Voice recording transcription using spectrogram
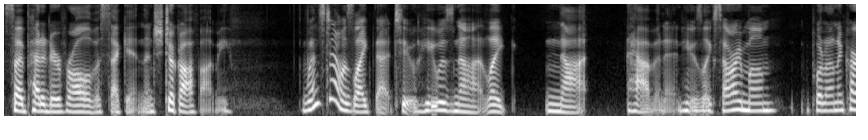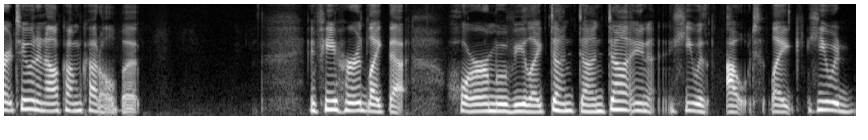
So I petted her for all of a second, and then she took off on me. Winston was like that too. He was not like not having it. He was like, "Sorry, mom. Put on a cartoon, and I'll come cuddle." But if he heard like that horror movie like dun dun dun you know he was out. Like he would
